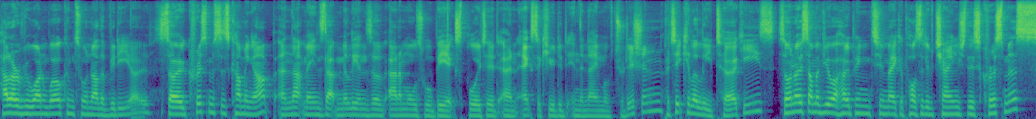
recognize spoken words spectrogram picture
Hello everyone, welcome to another video. So Christmas is coming up and that means that millions of animals will be exploited and executed in the name of tradition, particularly turkeys. So I know some of you are hoping to make a positive change this Christmas,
